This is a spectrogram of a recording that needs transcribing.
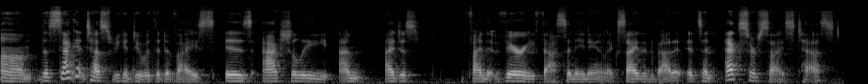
Um, the second test we can do with the device is actually, I'm, I just find it very fascinating. I'm excited about it. It's an exercise test,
